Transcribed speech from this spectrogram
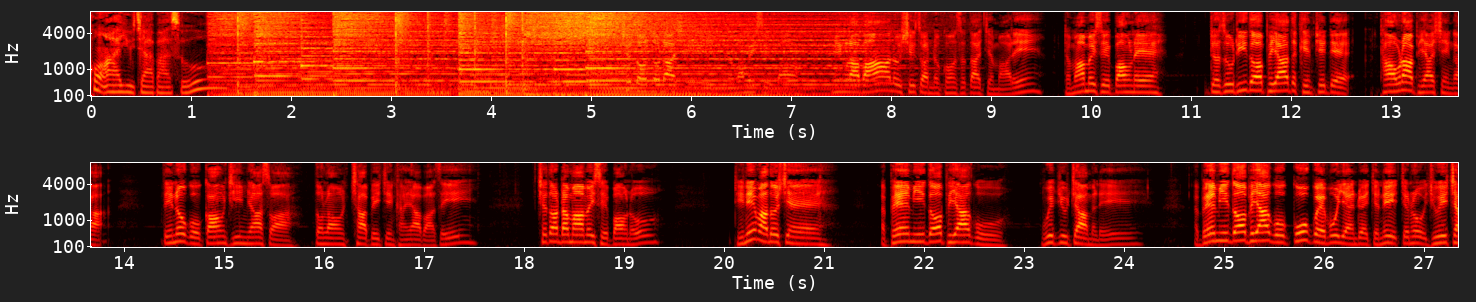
ခွန်အားယူကြပါစို့ချစ်တော်တော်တာရှင်ဓမ္မမိတ်ဆွေပေါင်းမင်္ဂလာပါလို့ရှိစွာနှုတ်ခွန်းဆက်သကြပါတယ်ဓမ္မမိတ်ဆွေပေါင်းလည်းတဇူတီတော်ဘုရားသခင်ဖြစ်တဲ့ထာဝရဘုရားရှင်ကသင်တို့ကိုကောင်းချီးများစွာသွန်လောင်းချပေးခြင်းခံရပါစေချစ်တော်ဓမ္မမိတ်ဆွေပေါင်းတို့ ဒီနေ့မှတို့ရှင်အဘယ်မည်သောဘုရားကိုဝေပြုကြမလဲအဘယ်မည်သောဘုရားကိုကိုးကွယ်ဖို့ရန်အတွက်ဒီနေ့ကျွန်တော်ရွေးချ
